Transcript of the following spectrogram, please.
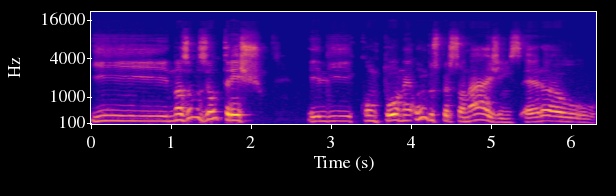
E nós vamos ver um trecho. Ele contou, né, um dos personagens era o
